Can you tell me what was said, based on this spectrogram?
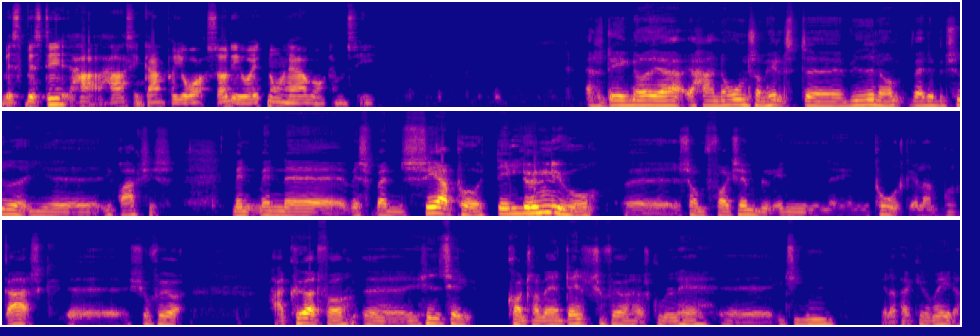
hvis, hvis det har, har sin gang på jord, så er det jo ikke nogen herregård, kan man sige. Altså det er ikke noget, jeg, jeg har nogen som helst øh, viden om, hvad det betyder i, øh, i praksis. Men, men øh, hvis man ser på det lønniveau, øh, som for eksempel en, en polsk eller en bulgarsk øh, chauffør har kørt for øh, hidtil, kontra hvad en dansk chauffør har skulle have øh, i timen eller per kilometer,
